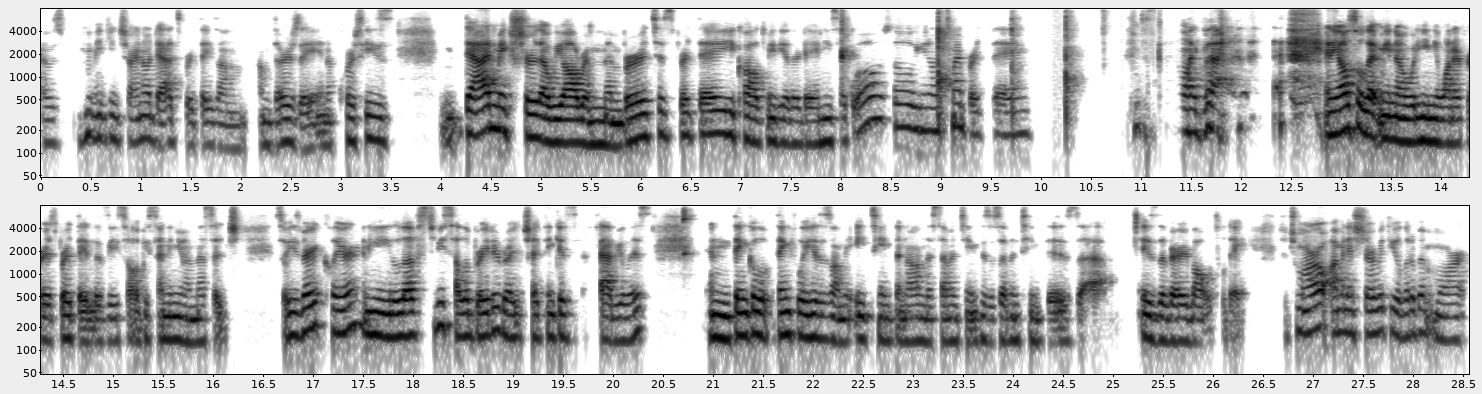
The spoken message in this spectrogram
I was making sure I know dad's birthday's on, on Thursday. And of course he's dad makes sure that we all remember it's his birthday. He called me the other day and he's like, Well, so you know, it's my birthday. Just like that. and he also let me know what he wanted for his birthday, Lizzie. So I'll be sending you a message. So he's very clear and he loves to be celebrated, which I think is fabulous. And thank- thankfully his is on the 18th and not on the 17th because the 17th is uh, is the very volatile day. So tomorrow I'm going to share with you a little bit more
